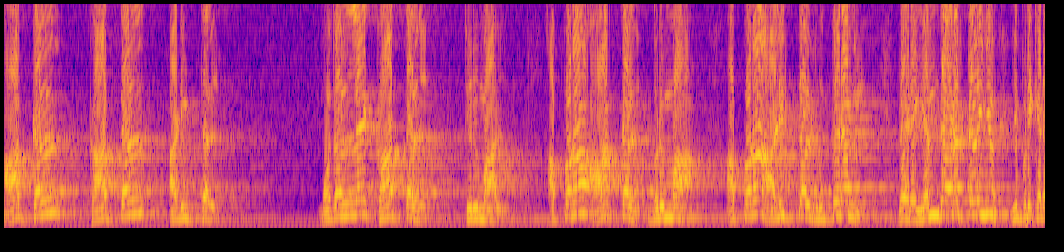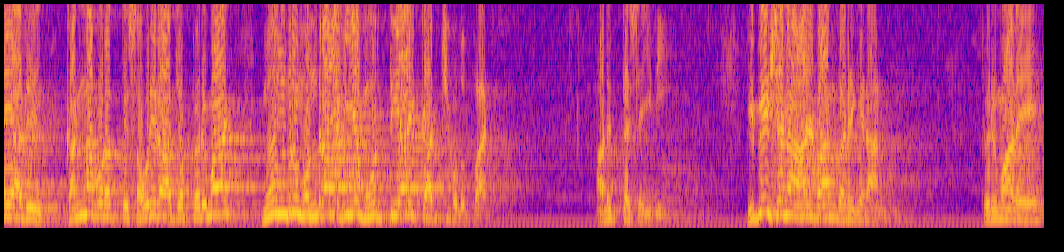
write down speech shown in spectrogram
ஆக்கல் காத்தல் அடித்தல். முதல்ல காத்தல் திருமால். அப்புறம் ஆக்கல் பிரம்மா அப்புறம் அழித்தல் ருத்ரன். வேற எந்த இடத்துலையும் இப்படி கிடையாது. கண்ணபுரத்து சௌரிராஜ பெருமாள் மூன்றும் ஒன்றாகிய மூர்த்தியாய் காட்சி கொடுப்பார். அடுத்த செய்தி. விபீஷண ஆழ்வான் வருகிறான். பெருமாளே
